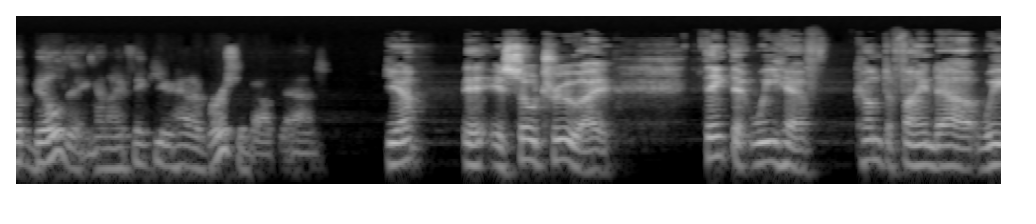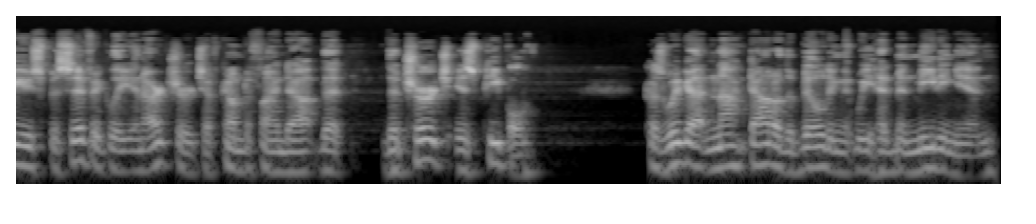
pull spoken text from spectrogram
the building, and I think you had a verse about that. Yeah, it's so true. I think that we have come to find out, we specifically in our church have come to find out that the church is people because we got knocked out of the building that we had been meeting in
